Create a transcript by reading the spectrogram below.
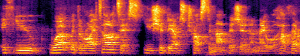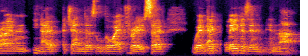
if you work with the right artists, you should be able to trust in that vision, and they will have their own, you know, agendas all the way through. So we're yeah. big believers in in that.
